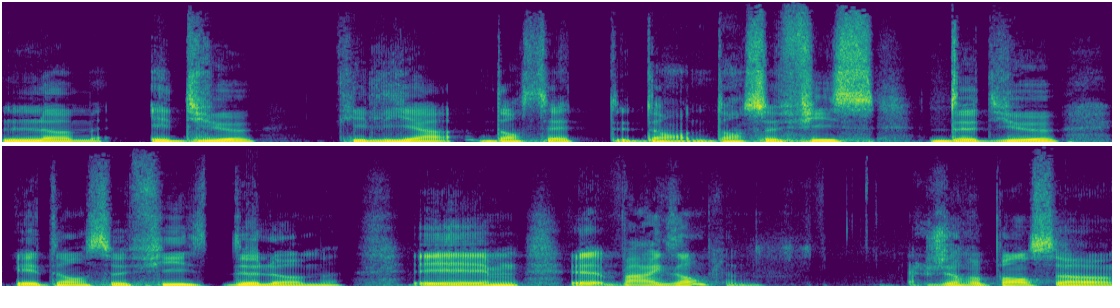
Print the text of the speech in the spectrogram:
l'homme et Dieu qu'il y a dans, cette, dans, dans ce Fils de Dieu et dans ce Fils de l'homme. Et euh, par exemple, je repense euh,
